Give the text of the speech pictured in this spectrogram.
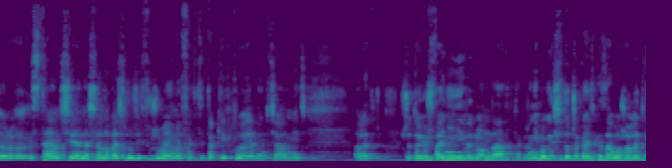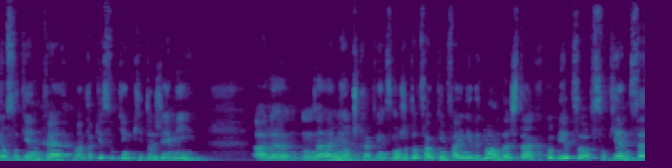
e, staram się naśladować ludzi, którzy mają efekty takie, które ja bym chciała mieć. Ale czy to już fajnie nie wygląda? Także nie mogę się doczekać, jak założę letnią sukienkę. Mam takie sukienki do ziemi, ale na ramionczkach, więc może to całkiem fajnie wyglądać, tak? Kobieco w sukience,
